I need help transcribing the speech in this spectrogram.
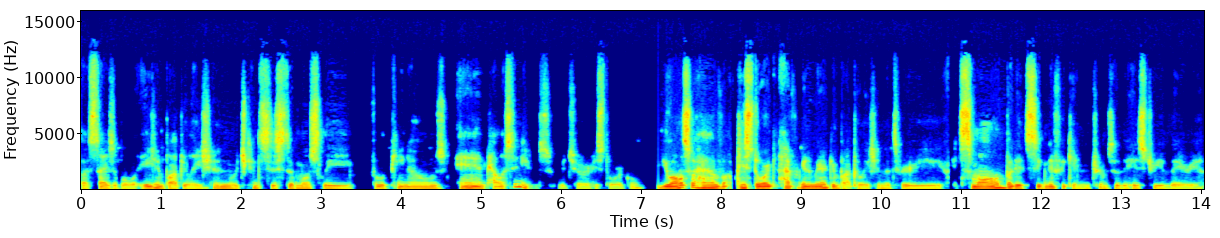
a sizable Asian population, which consists of mostly Filipinos and Palestinians, which are historical. You also have a historic African American population that's very it's small, but it's significant in terms of the history of the area.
